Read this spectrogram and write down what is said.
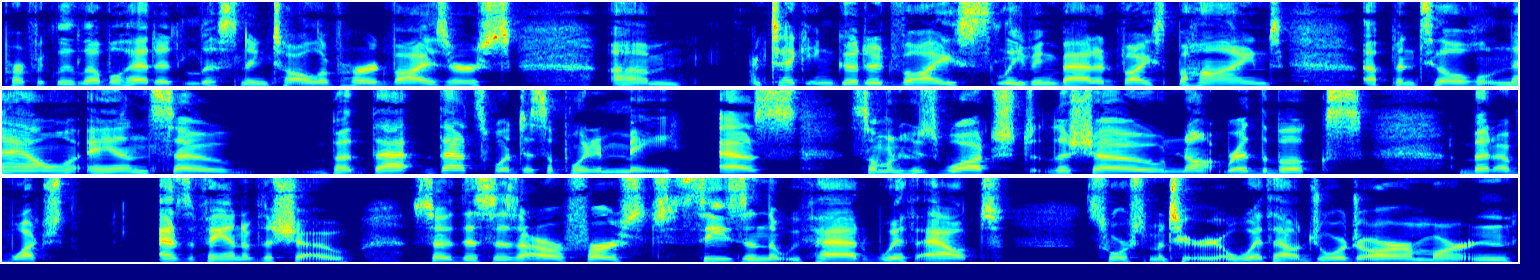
perfectly level-headed listening to all of her advisors um taking good advice leaving bad advice behind up until now. And so but that that's what disappointed me as someone who's watched the show not read the books but i've watched as a fan of the show. So this is our first season that we've had without source material without George R. R. Martin.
